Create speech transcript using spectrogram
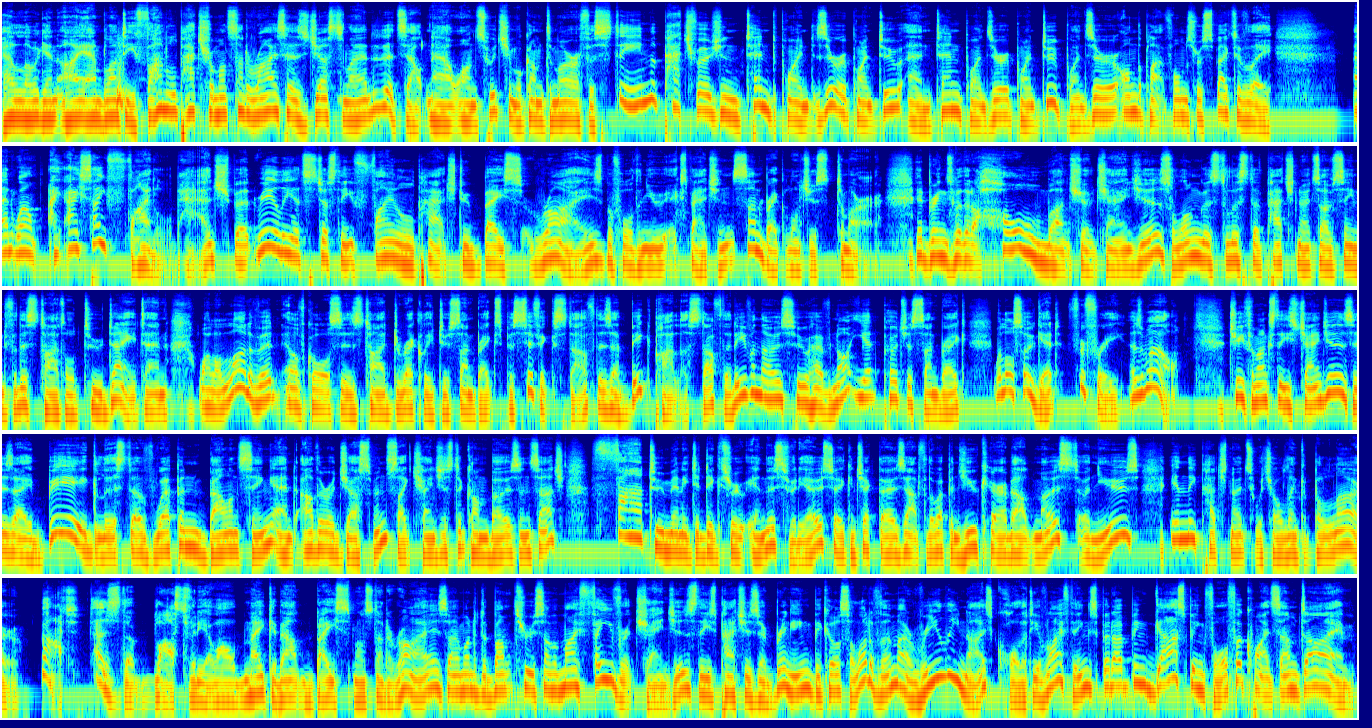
Hello again, I am Blunty. Final patch for Monster Hunter Rise has just landed. It's out now on Switch and will come tomorrow for Steam. Patch version 10.0.2 and 10.0.2.0 on the platforms respectively. And well, I, I, say final patch, but really it's just the final patch to base Rise before the new expansion Sunbreak launches tomorrow. It brings with it a whole bunch of changes, longest list of patch notes I've seen for this title to date, and while a lot of it, of course, is tied directly to Sunbreak specific stuff, there's a big pile of stuff that even those who have not yet purchased Sunbreak will also get for free as well. Chief amongst these changes is a big list of weapon balancing and other adjustments like changes to combos and such. Far too many to dig through in this video, so you can check those out for the weapons you care about most or news in the patch notes, which I'll link below. But, as the last video I'll make about base Monster Hunter Rise, I wanted to bump through some of my favourite changes these patches are bringing because a lot of them are really nice quality of life things but I've been gasping for for quite some time.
